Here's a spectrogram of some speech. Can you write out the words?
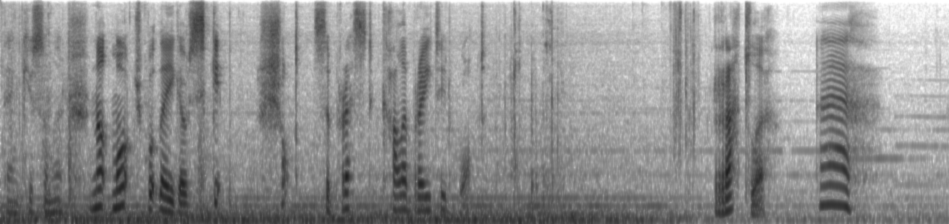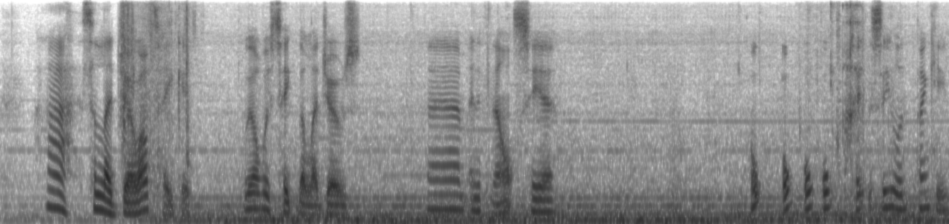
Thank you so much. Not much, but there you go. Skip, shot, suppressed, calibrated, what? Rattler. Ah. Ah, it's a Ledjo. I'll take it. We always take the Ledjos. Um, anything else here? Oh, oh, oh, oh. Take the sealant. Thank you.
